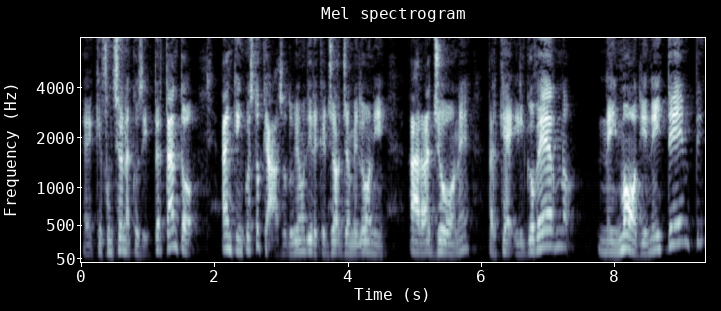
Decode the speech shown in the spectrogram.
eh, che funziona così. Pertanto, anche in questo caso dobbiamo dire che Giorgia Meloni ha ragione perché il governo, nei modi e nei tempi,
